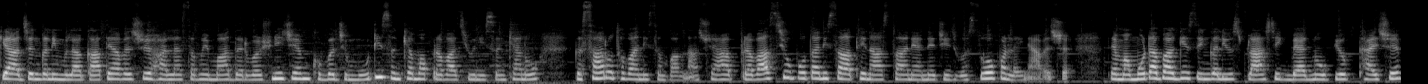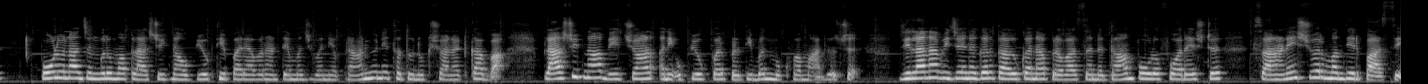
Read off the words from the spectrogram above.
કે આ જંગલની મુલાકાતે આવે છે. હાલના સમયમાં દર વર્ષની જેમ ખૂબ જ મોટી સંખ્યામાં પ્રવાસીઓની સંખ્યાનો ઘસારો થવાની સંભાવના છે. આ પ્રવાસીઓ પોતાની સાથે નાસ્તા અને અન્ય ચીજ વસ્તુઓ પણ લઈને આવે છે. તેમાં મોટાભાગે સિંગલ યુઝ પ્લાસ્ટિક બેગનો ઉપયોગ થાય છે. પોળોના જંગલોમાં પ્લાસ્ટિકના ઉપયોગથી પર્યાવરણ તેમજ વન્ય પ્રાણીઓને થતું નુકસાન અટકાવવા પ્લાસ્ટિકના વેચાણ અને ઉપયોગ પર પ્રતિબંધ મૂકવામાં આવ્યો છે. જિલ્લાના વિજયનગર તાલુકાના પ્રવાસન ધામ પોળો ફોરેસ્ટ સારણેશ્વર મંદિર પાસે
